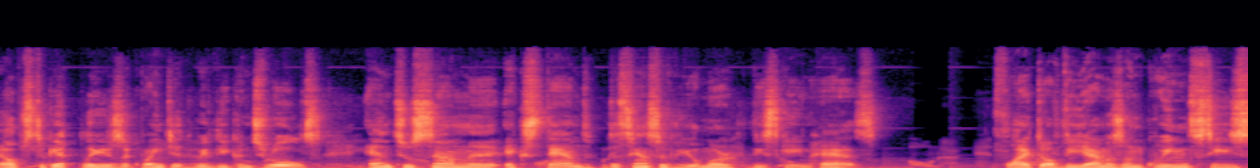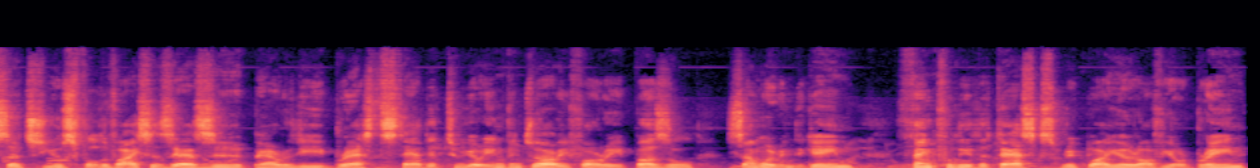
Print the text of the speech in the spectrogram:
helps to get players acquainted with the controls and to some uh, extent the sense of humor this game has. Flight of the Amazon Queen sees such useful devices as uh, parody breasts added to your inventory for a puzzle somewhere in the game. Thankfully the tasks required of your brain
